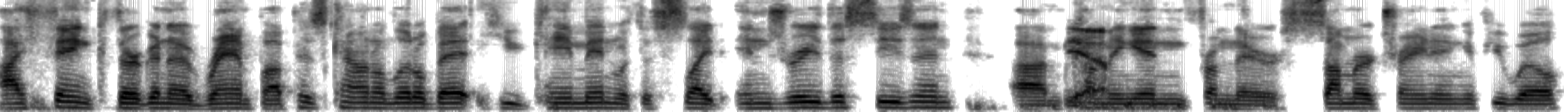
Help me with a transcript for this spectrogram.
I think they're going to ramp up his count a little bit. He came in with a slight injury this season, um, yeah. coming in from their summer training, if you will.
